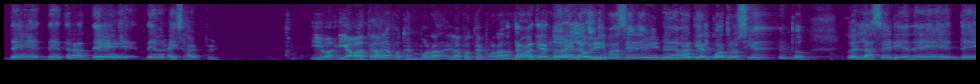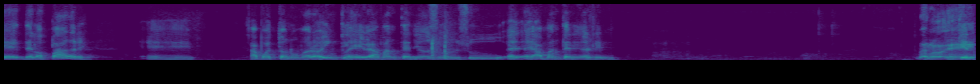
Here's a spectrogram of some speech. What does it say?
de, detrás de, de Bryce Harper. Y, va- y ha bateado en la postemporada. En la postemporada. Está bateando en la Sí. última serie, viene de batear 400 en la serie de, de- de los padres. Eh, ha puesto números increíbles, ha mantenido su, su eh, eh, ha mantenido el ritmo. Bueno, ¿Y eh,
